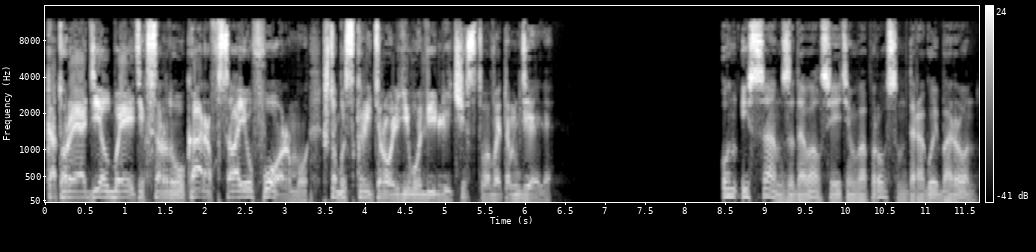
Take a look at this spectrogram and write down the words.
который одел бы этих сардуукаров в свою форму, чтобы скрыть роль его величества в этом деле? Он и сам задавался этим вопросом, дорогой барон,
